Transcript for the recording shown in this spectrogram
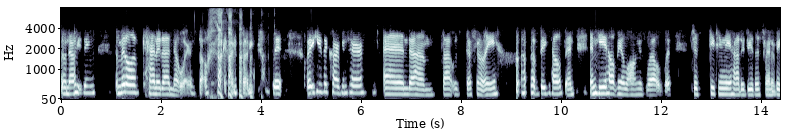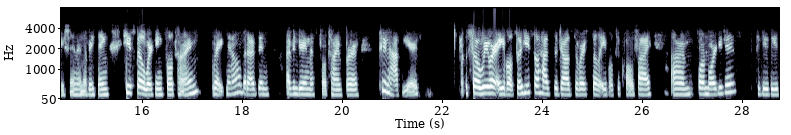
So now he's in the middle of Canada, nowhere. So it's kind of funny. But, but he's a carpenter. And um, that was definitely a big help, and and he helped me along as well with just teaching me how to do this renovation and everything. He's still working full time right now, but I've been I've been doing this full time for two and a half years. So we were able. So he still has the job, so we're still able to qualify um, for mortgages to do these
